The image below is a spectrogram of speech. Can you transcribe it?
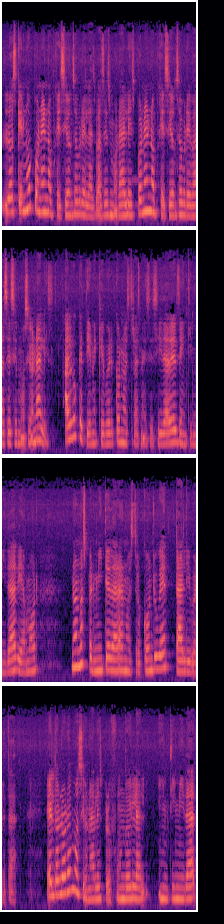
Los que no ponen objeción sobre las bases morales ponen objeción sobre bases emocionales, algo que tiene que ver con nuestras necesidades de intimidad y amor, no nos permite dar a nuestro cónyuge tal libertad. El dolor emocional es profundo y la intimidad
